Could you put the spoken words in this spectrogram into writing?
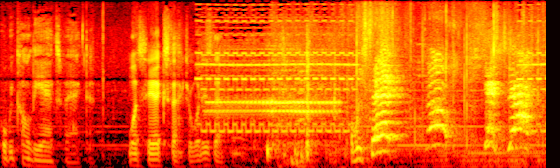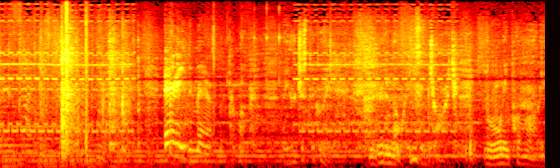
What we call the X Factor. What's the X factor? What is that? Are we set? No! Get shot! Any demands would come up. Now, you just agree. You better know he's in charge. Your only priority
